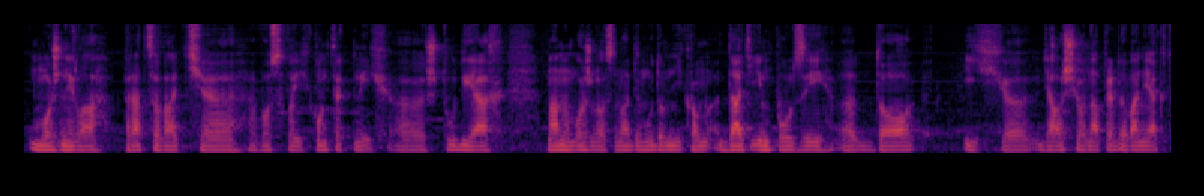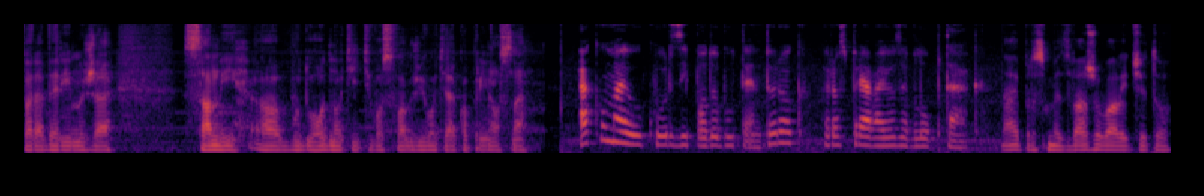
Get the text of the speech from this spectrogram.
umožnila pracovať e, vo svojich koncertných štúdiách, máme možnosť mladým hudobníkom dať impulzy do ich ďalšieho napredovania, ktoré verím, že sami budú hodnotiť vo svojom živote ako prínosné. Ako majú kurzy podobu tento rok, rozpráva Jozef Lupták. Najprv sme zvažovali, či, to,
